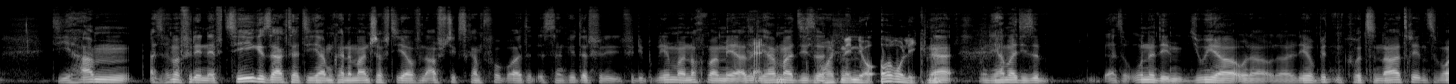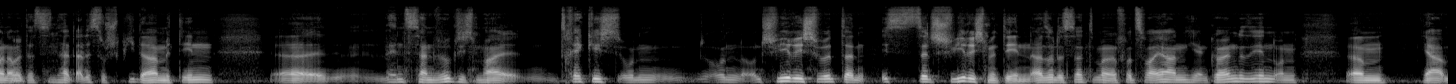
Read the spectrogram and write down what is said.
die haben, also wenn man für den FC gesagt hat, die haben keine Mannschaft, die auf einen Abstiegskampf vorbereitet ist, dann gilt das für die, für die Bremer noch mal mehr. Also die haben halt diese. Die wollten in die Euroleague, ne? Ja, und die haben halt diese, also ohne dem Julia oder, oder Leo Bittencourt zu nahe treten zu wollen, aber das sind halt alles so Spieler, mit denen, äh, wenn es dann wirklich mal dreckig und, und, und schwierig wird, dann ist das schwierig mit denen. Also das hat man vor zwei Jahren hier in Köln gesehen und ähm, ja,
